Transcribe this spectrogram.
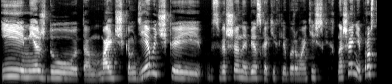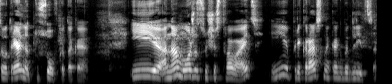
и между там мальчиком, девочкой, совершенно без каких-либо романтических отношений, просто вот реально тусовка такая. И она может существовать и прекрасно как бы длиться.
